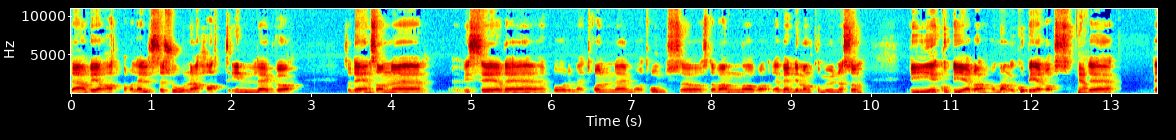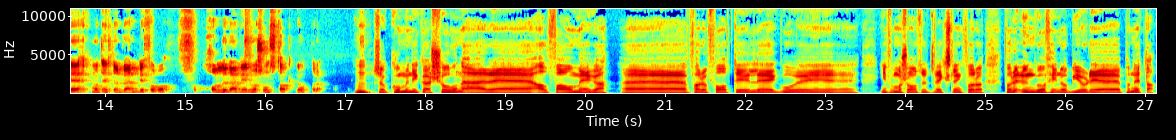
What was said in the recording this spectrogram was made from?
Der vi har hatt parallellsesjoner, hatt innlegg og så det er en sånn eh, Vi ser det både med Trondheim og Tromsø og Stavanger. og Det er veldig mange kommuner som vi kopierer, og mange kopierer oss. Ja. Det, det er på en måte helt nødvendig for å holde den innovasjonstakten oppe. Da. Så kommunikasjon er eh, alfa og omega eh, for å få til eh, gode eh, informasjonsutveksling, for å, for å unngå å finne opp hjulet på nytt. da.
